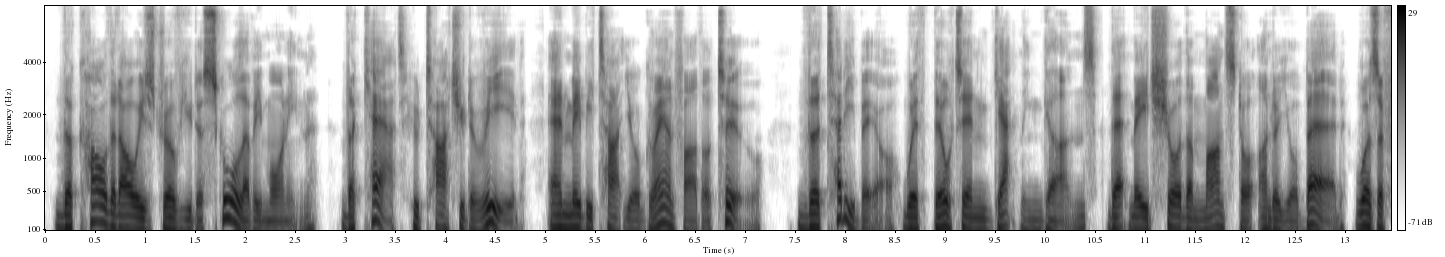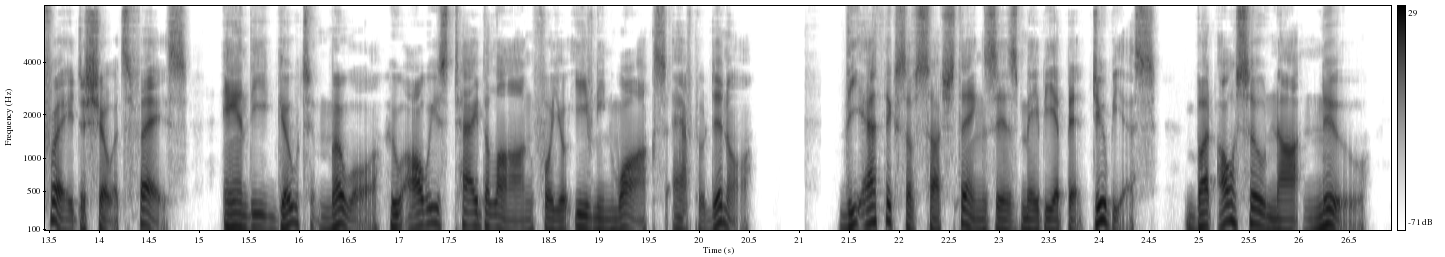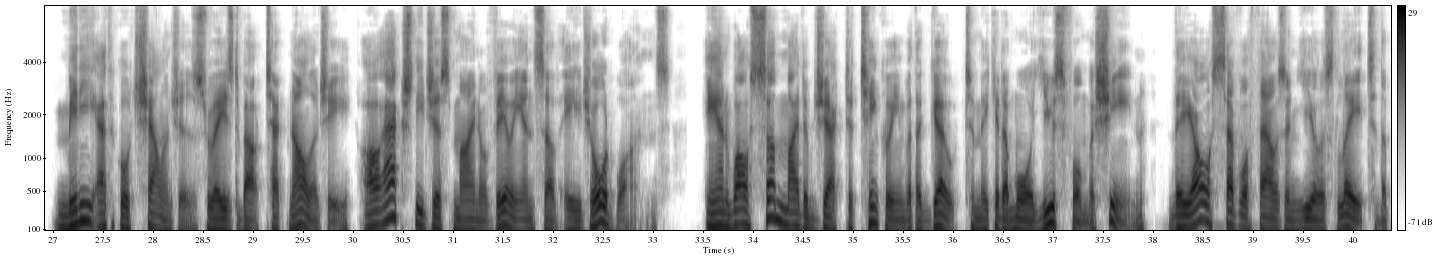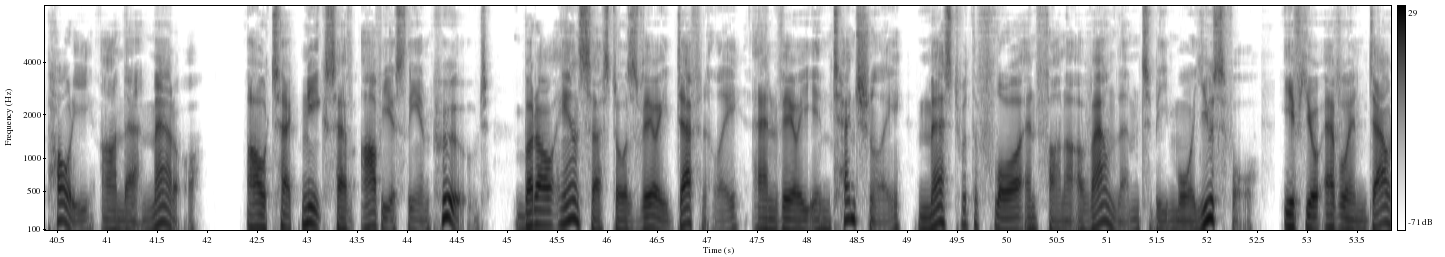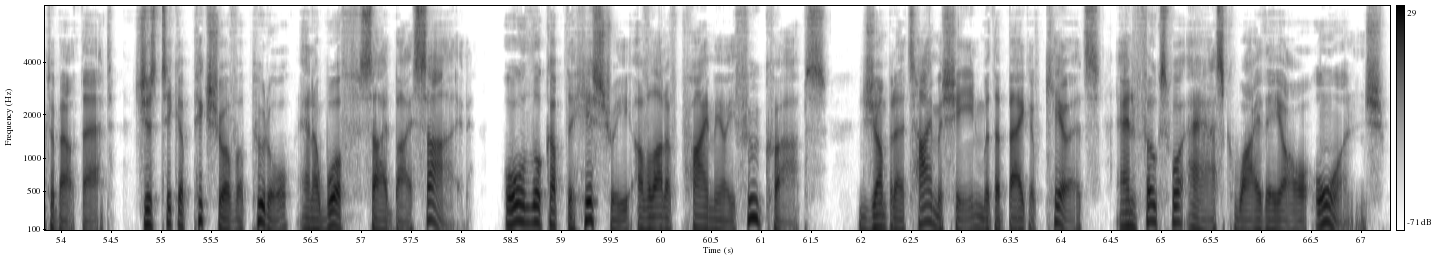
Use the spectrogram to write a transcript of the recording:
the car that always drove you to school every morning, the cat who taught you to read, and maybe taught your grandfather too, the teddy bear with built in Gatling guns that made sure the monster under your bed was afraid to show its face, and the goat mower who always tagged along for your evening walks after dinner. The ethics of such things is maybe a bit dubious, but also not new, Many ethical challenges raised about technology are actually just minor variants of age old ones, and while some might object to tinkering with a goat to make it a more useful machine, they are several thousand years late to the party on that matter. Our techniques have obviously improved, but our ancestors very definitely and very intentionally messed with the flora and fauna around them to be more useful. If you're ever in doubt about that, just take a picture of a poodle and a wolf side by side, or look up the history of a lot of primary food crops, jump in a time machine with a bag of carrots, and folks will ask why they are orange.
